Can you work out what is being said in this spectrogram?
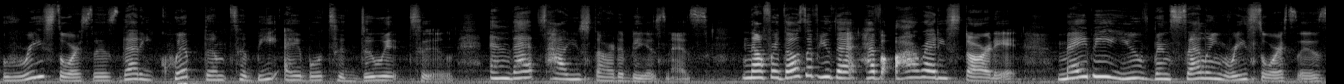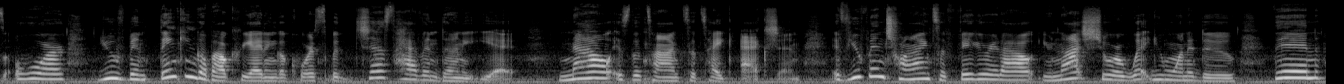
resources that equip them to be able to do it too. And that's how you start a business. Now, for those of you that have already started, maybe you've been selling resources or you've been thinking about creating a course but just haven't done it yet. Now is the time to take action. If you've been trying to figure it out, you're not sure what you want to do, then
